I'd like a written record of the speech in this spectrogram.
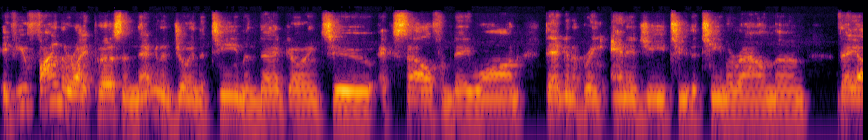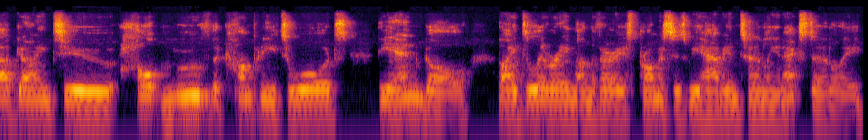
if you find the right person, they're going to join the team and they're going to excel from day one. They're going to bring energy to the team around them. They are going to help move the company towards the end goal by delivering on the various promises we have internally and externally.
